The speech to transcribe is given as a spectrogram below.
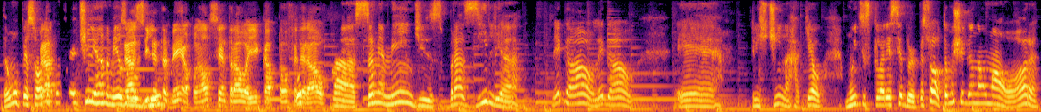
Então o pessoal tá Bra tá compartilhando mesmo. Brasília também, ó, Planalto Central aí, capital federal. Opa, Samia Mendes, Brasília. Legal, legal. É, Cristina, Raquel, muito esclarecedor. Pessoal, estamos chegando a uma hora,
